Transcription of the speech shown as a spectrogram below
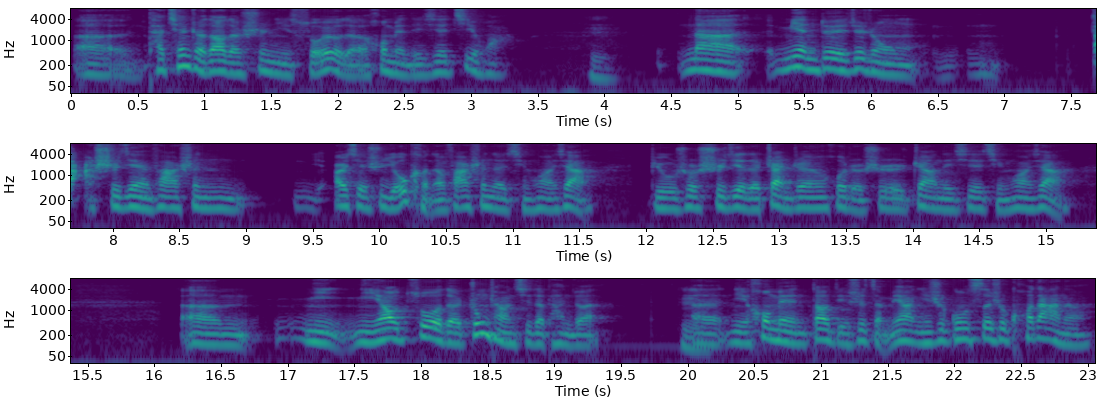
呃，它牵扯到的是你所有的后面的一些计划。嗯，那面对这种大事件发生，而且是有可能发生的情况下，比如说世界的战争，或者是这样的一些情况下，嗯，你你要做的中长期的判断，呃，你后面到底是怎么样？你是公司是扩大呢，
